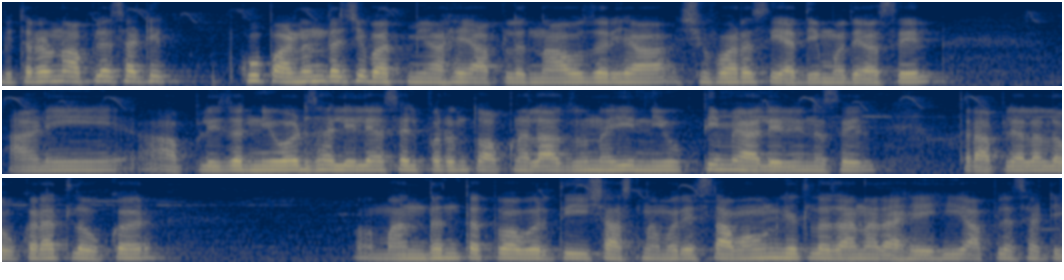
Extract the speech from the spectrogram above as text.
मित्रांनो आपल्यासाठी खूप आनंदाची बातमी आहे. आपलं नाव जर ह्या शिफारस यादीमध्ये असेल आणि आपली जर निवड झालेली असेल परंतु आपल्याला अजूनही नियुक्ती मिळालेली नसेल तर आपल्याला लवकरात लवकर मानधन तत्वावरती शासनामध्ये सामावून घेतलं जाणार आहे ही आपल्यासाठी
